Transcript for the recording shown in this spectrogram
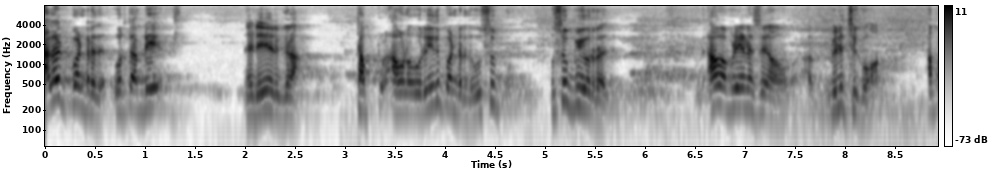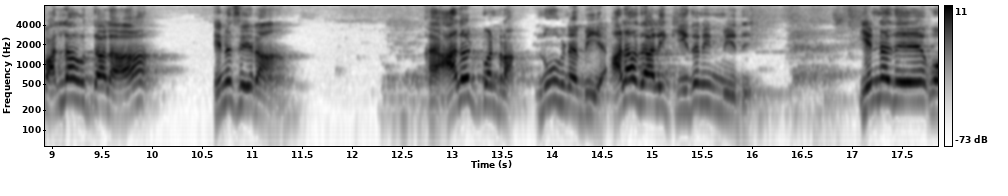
அலர்ட் பண்ணுறது ஒருத்தன் அப்படியே அப்படியே இருக்கிறான். தப்பு அவனை ஒரு இது பண்ணுறது உசுப்பு உசுப்பி விடுறது. அவன் அப்படியே என்ன செய்வான்? விழிச்சுக்குவான். அப்போ அல்லாஹுத்தாலா என்ன செய்கிறான் அலர்ட் பண்ணுறான் நூஹ் நபியை. அலாதாலிக்கு இதனின் மீது. என்னது? ஓ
